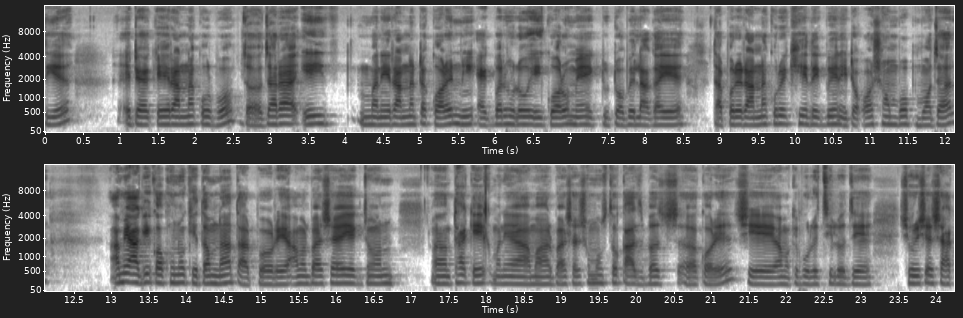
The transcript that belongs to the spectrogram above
দিয়ে এটাকে রান্না করব। যারা এই মানে রান্নাটা করেননি। একবার হলো এই গরমে একটু টবে লাগায়ে তারপরে রান্না করে খেয়ে দেখবেন এটা অসম্ভব মজার। আমি আগে কখনো খেতাম না। তারপরে আমার বাসায় একজন থাকে মানে আমার বাসার সমস্ত কাজ বাজ করে। সে আমাকে বলেছিল যে সরিষার শাক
